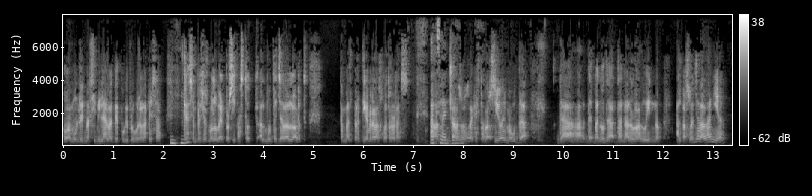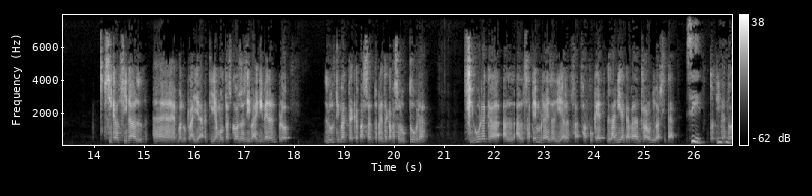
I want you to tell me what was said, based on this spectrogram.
o amb un ritme similar al que pugui proposar la peça, uh mhm. -huh. que sempre això és molt obert, però si fas tot el muntatge de l'hort, te'n vas pràcticament a les 4 hores. Exacte. Um, aleshores, aquesta versió hem hagut de, de, de, bueno, d'anar-ho reduint, no? El personatge de l'Ània sí que al final, eh, bueno, clar, ha, aquí hi ha moltes coses i va i venen, però l'últim acte que passa, que passa l'octubre, figura que al, al setembre, és a dir, fa, fa poquet, l'Ània acaba d'entrar a la universitat. Sí. Tot i que to,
